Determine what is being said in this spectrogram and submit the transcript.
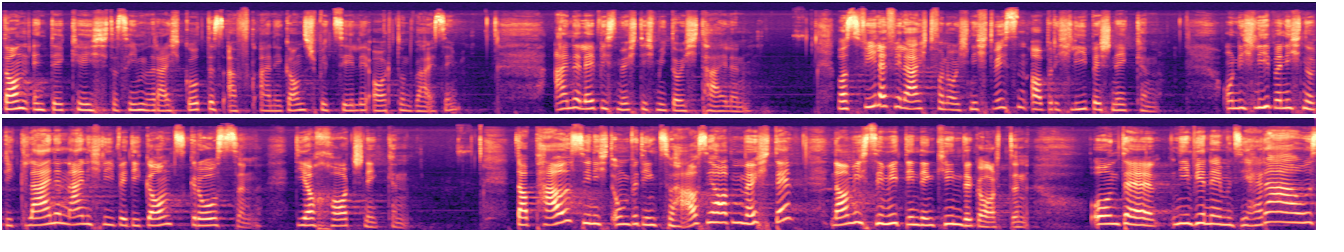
Dann entdecke ich das Himmelreich Gottes auf eine ganz spezielle Art und Weise. Ein Erlebnis möchte ich mit euch teilen. Was viele vielleicht von euch nicht wissen, aber ich liebe Schnecken. Und ich liebe nicht nur die kleinen, nein, ich liebe die ganz großen, die Achatschnecken. Da Paul sie nicht unbedingt zu Hause haben möchte, nahm ich sie mit in den Kindergarten. Und äh, wir nehmen sie heraus,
